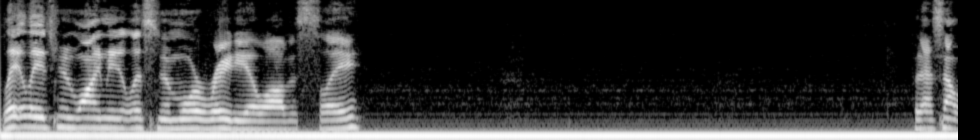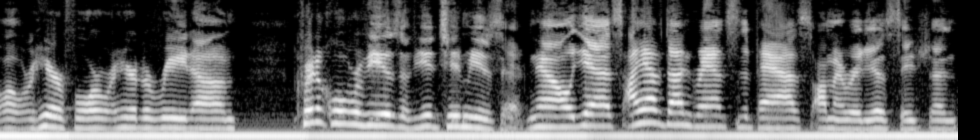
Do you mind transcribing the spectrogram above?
Lately, it's been wanting me to listen to more radio, obviously. But that's not what we're here for. We're here to read um, critical reviews of YouTube music. Now, yes, I have done rants in the past on my radio station,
